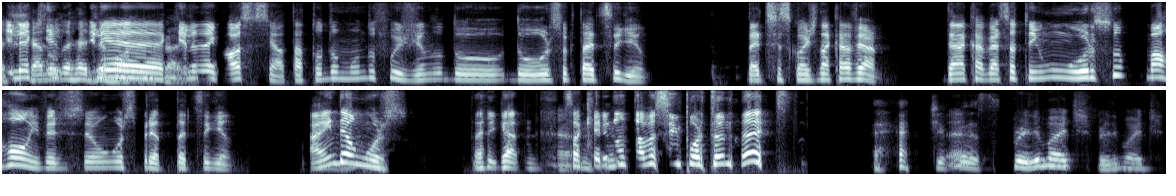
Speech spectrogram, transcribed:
Ele é, Shadow aquele, ele é aquele negócio assim, ó. Tá todo mundo fugindo do, do urso que tá te seguindo. Daí tu se esconde na caverna. Daí na caverna tem um urso marrom em vez de ser um urso preto tá te seguindo. Ainda é um urso, tá ligado? É. Só que ele não tava se importando antes. Tipo É. isso. Pretty much, pretty much.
